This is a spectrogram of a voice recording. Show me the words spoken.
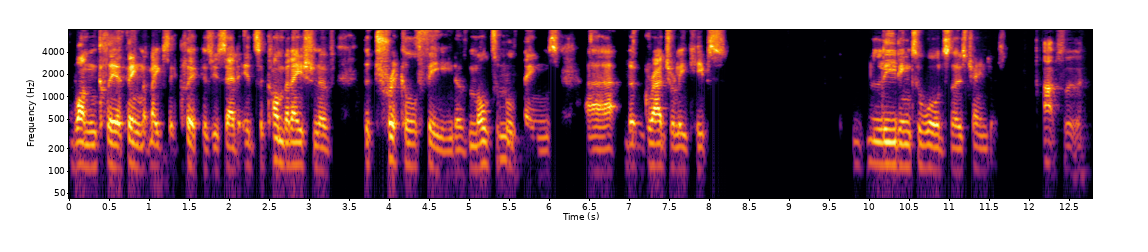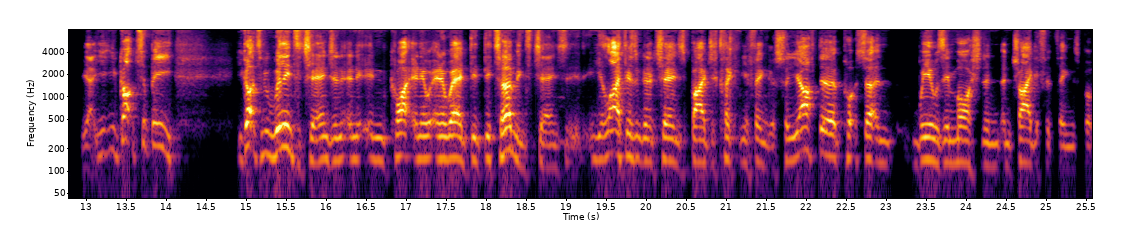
one clear thing that makes it click, as you said. It's a combination of the trickle feed of multiple mm. things uh, that gradually keeps leading towards those changes. Absolutely, yeah. You, have got to be you've got to be willing to change and, and in quite in a, in a way de- determined to change. Your life isn't going to change by just clicking your fingers. So you have to put certain wheels in motion and, and try different things. But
